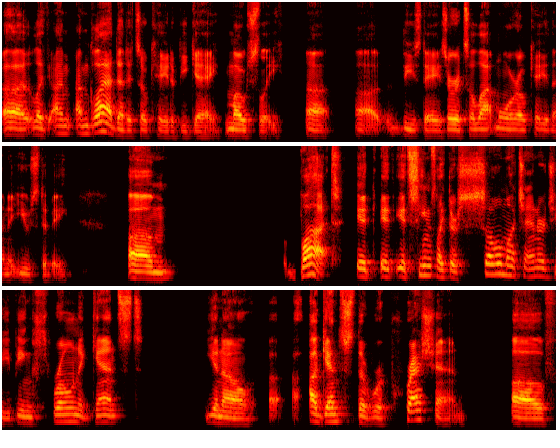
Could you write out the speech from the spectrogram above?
uh, like I'm I'm glad that it's okay to be gay mostly uh, uh, these days, or it's a lot more okay than it used to be. Um, but it it it seems like there's so much energy being thrown against, you know, uh, against the repression of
